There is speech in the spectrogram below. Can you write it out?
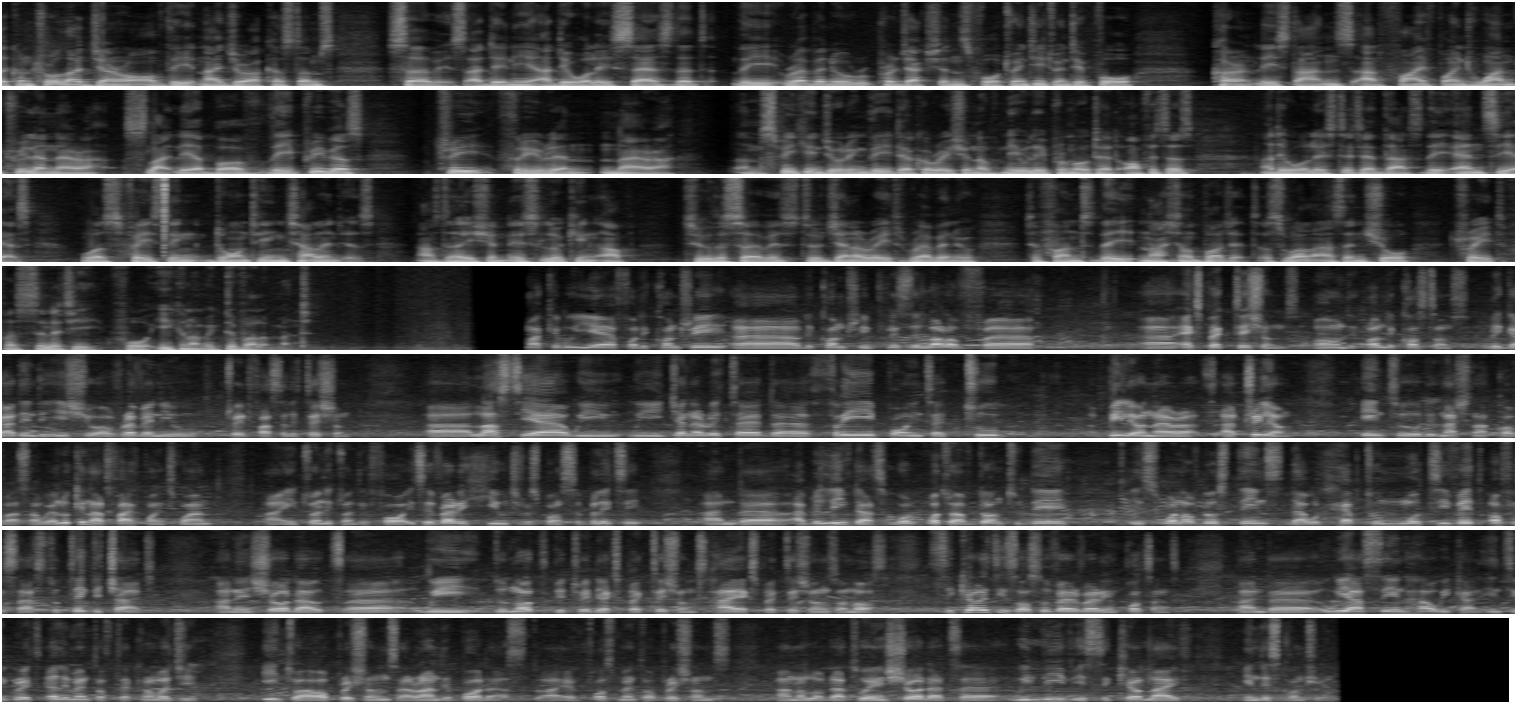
The Comptroller General of the Nigeria Customs Service, Adeniyi Adewale, says that the revenue projections for 2024 currently stands at 5.1 trillion naira, slightly above the previous 3 trillion naira. And speaking during the decoration of newly promoted officers, Adewole stated that the NCS was facing daunting challenges as the nation is looking up to the service to generate revenue to fund the national budget, as well as ensure trade facility for economic development. Remarkable year for the country. Uh, the country places a lot of uh, uh, expectations on the, on the customs regarding the issue of revenue trade facilitation. Uh, last year, we, we generated uh, 3.2 billion naira, uh, trillion into the national covers, and we're looking at 5.1 uh, in 2024. It's a very huge responsibility, and uh, I believe that what, what we have done today is one of those things that would help to motivate officers to take the charge and ensure that uh, we do not betray the expectations, high expectations on us. Security is also very, very important. And uh, we are seeing how we can integrate element of technology into our operations around the borders, to our enforcement operations and all of that to ensure that uh, we live a secure life in this country.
